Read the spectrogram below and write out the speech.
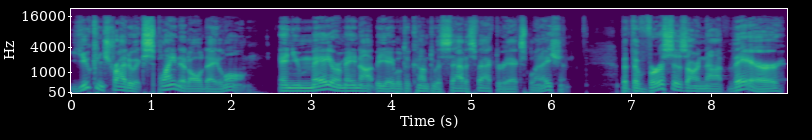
you can try to explain it all day long, and you may or may not be able to come to a satisfactory explanation. But the verses are not there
